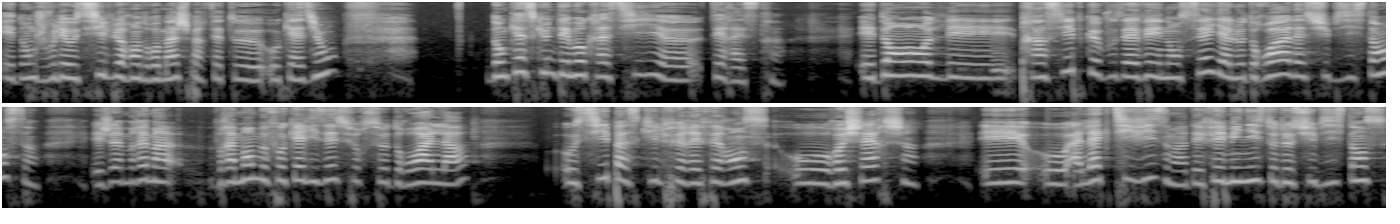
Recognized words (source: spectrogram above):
Et donc je voulais aussi lui rendre hommage par cette euh, occasion. Donc qu'est-ce qu'une démocratie euh, terrestre? Et dans les principes que vous avez énoncés, il y a le droit à la subsistance. Et j'aimerais vraiment me focaliser sur ce droit-là, aussi parce qu'il fait référence aux recherches et à l'activisme des féministes de subsistance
